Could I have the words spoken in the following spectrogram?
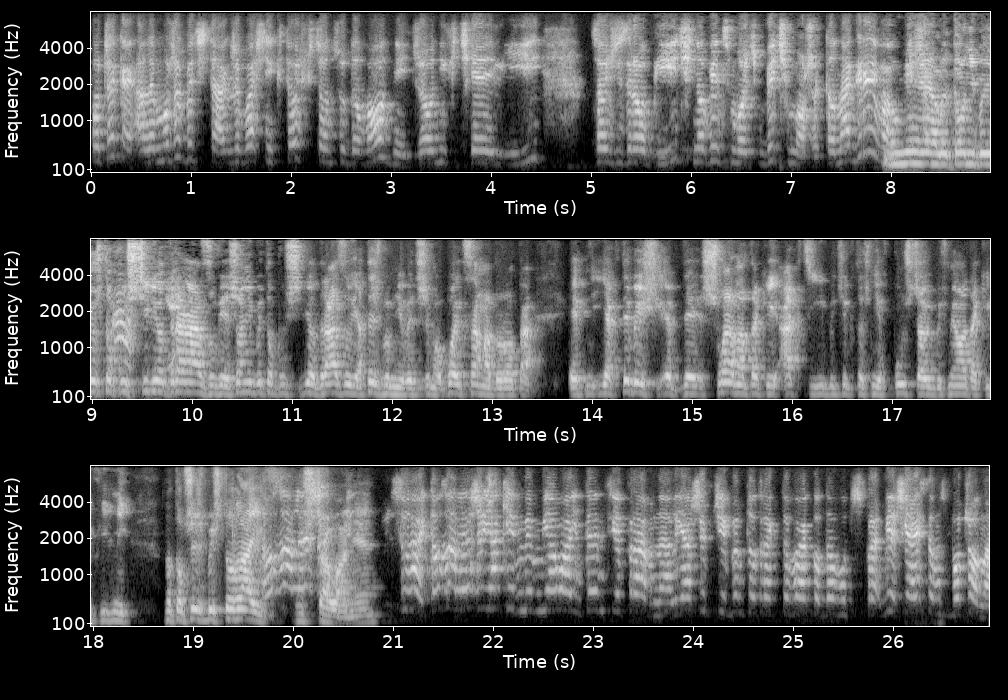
poczekaj, ale może być tak, że właśnie ktoś chcąc udowodnić, że oni chcieli coś zrobić, no więc być może to nagrywał. no nie, jak ale to oni by już to tak, puścili od razu, wiesz, oni by to puścili od razu, ja też bym nie wytrzymał. Powiedz sama Dorota, e, jak ty byś e, e, szła na takiej akcji i by cię ktoś nie wpuszczał i byś miała taki filmik, no to przecież byś to live To zależy- puszczała, nie? Słuchaj, to zależy miała intencje prawne, ale ja szybciej bym to traktowała jako dowód w sprawie. Wiesz, ja jestem zboczona,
